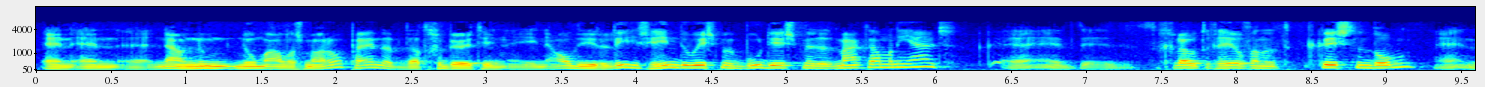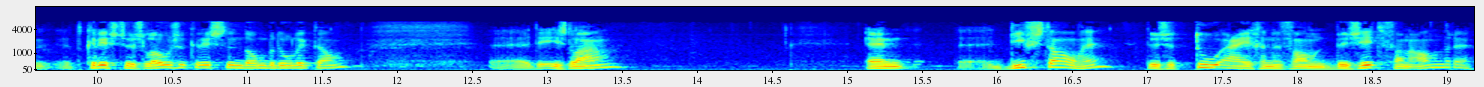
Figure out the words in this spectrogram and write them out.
En, en uh, nou, noem, noem, alles maar op. Dat, dat, gebeurt in, in al die religies. Hindoeïsme, boeddhisme, dat maakt allemaal niet uit. Het, het, grote geheel van het christendom. het christusloze christendom bedoel ik dan. De islam. En diefstal, hè? Dus het toe-eigenen van bezit van anderen.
